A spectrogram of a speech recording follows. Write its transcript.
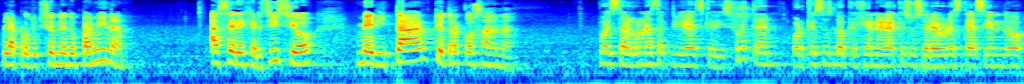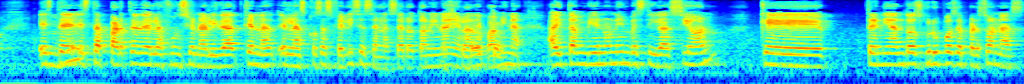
la producción de dopamina, hacer ejercicio, meditar, ¿qué otra cosa, Ana? Pues algunas actividades que disfruten, porque eso es lo que genera que su cerebro esté haciendo este, esta parte de la funcionalidad que en, en, las cosas felices, en la serotonina y en la dopamina. Hay también una investigación que tenían dos grupos de personas,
